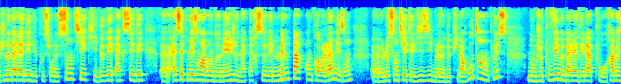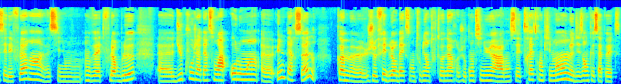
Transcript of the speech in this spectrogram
je me baladais du coup sur le sentier qui devait accéder à cette maison abandonnée. Je n'apercevais même pas encore la maison. le sentier était visible depuis la route hein, en plus. Donc je pouvais me balader là pour ramasser des fleurs, hein, euh, si on, veut être fleur bleue. Euh, du coup, j'aperçois au loin euh, une personne. Comme je fais de l'urbex en tout bien tout honneur, je continue à avancer très tranquillement, me disant que ça peut être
